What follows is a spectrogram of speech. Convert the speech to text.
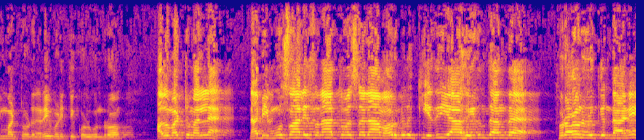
இம்மட்டோடு நிறைவுபடுத்திக் கொள்கின்றோம். அது மட்டுமல்ல நபி மூசா அலி சலாத்து வசலாம் அவர்களுக்கு எதிரியாக இருந்த அந்த புறவன் இருக்கின்றானே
